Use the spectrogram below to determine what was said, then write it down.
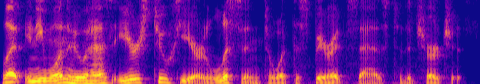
Let anyone who has ears to hear listen to what the Spirit says to the churches.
